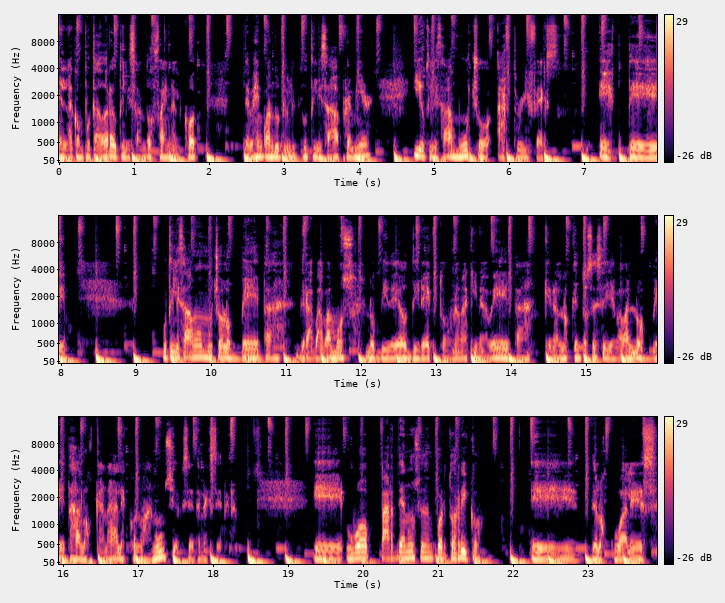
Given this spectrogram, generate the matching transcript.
en la computadora utilizando Final Cut. De vez en cuando utilizaba Premiere y utilizaba mucho After Effects. Este, utilizábamos mucho los betas, grabábamos los videos directos a una máquina beta, que eran los que entonces se llevaban los betas a los canales con los anuncios, etcétera, etcétera. Eh, hubo par de anuncios en Puerto Rico, eh, de los cuales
